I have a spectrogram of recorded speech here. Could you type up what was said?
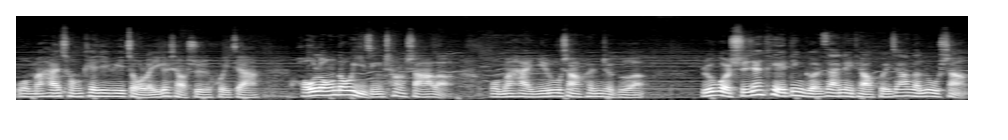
我们还从 KTV 走了一个小时回家，喉咙都已经唱沙了，我们还一路上哼着歌。如果时间可以定格在那条回家的路上，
